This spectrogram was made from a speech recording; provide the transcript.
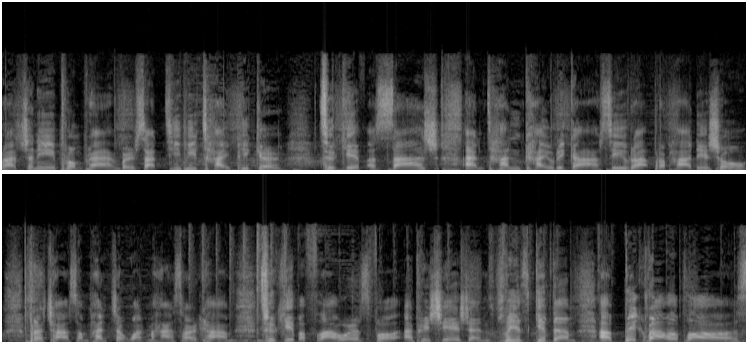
รัชนีพรหมแพรงบริษัท TP Thai Picker to give a sash and ท่านไคริกาศิระประภาเดโช ประชาสัมพันธ์จังหวัดมหาสารคาม to give a flowers for appreciation. Please give them a big round of applause.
